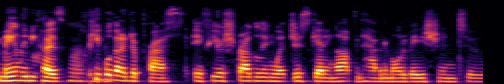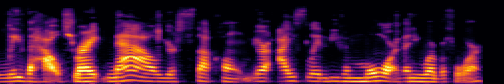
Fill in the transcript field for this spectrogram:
mainly because Mhm. people that are depressed if you're struggling with just getting up and having a motivation to leave the house right now you're stuck home. You're isolated even more than you were before.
